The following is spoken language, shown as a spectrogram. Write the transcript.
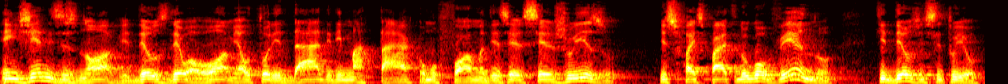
Em Gênesis 9, Deus deu ao homem a autoridade de matar como forma de exercer juízo. Isso faz parte do governo que Deus instituiu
